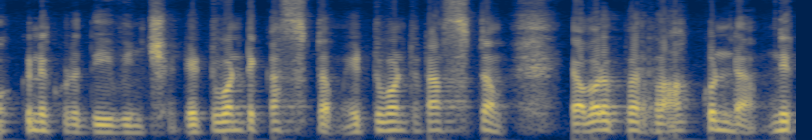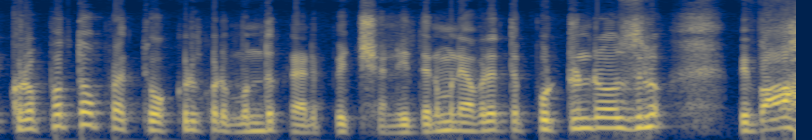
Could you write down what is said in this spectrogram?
ఒక్కరిని కూడా దీవించండి. ఎటువంటి కష్టం ఎటువంటి నష్టం ఎవరిపై రాకుండా నీ కృపతో ప్రతి ఒక్కరిని కూడా ముందుకు నడిపించండి. ఈ దినములు ఎవరైతే పుట్టినరోజులు వివాహ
